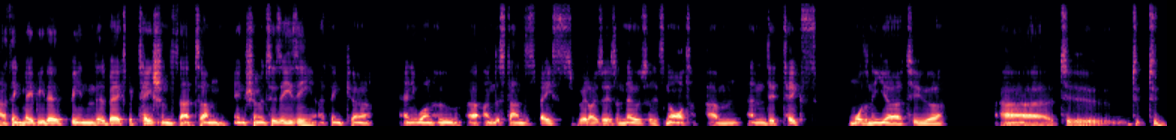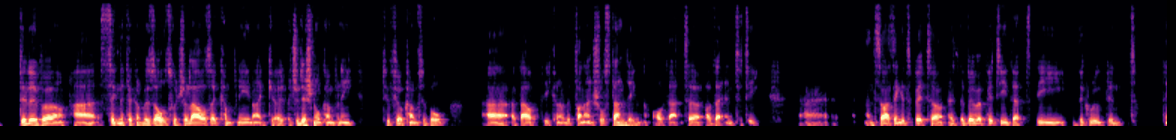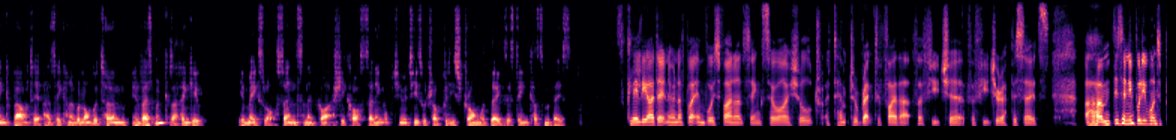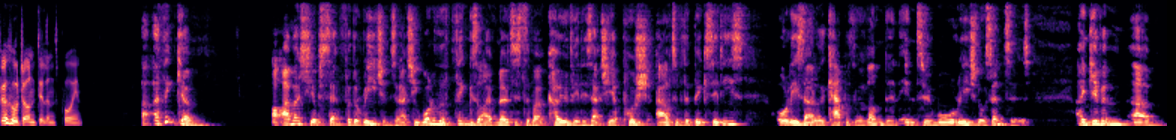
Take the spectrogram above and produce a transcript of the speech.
I think maybe there've been there've been expectations that um, insurance is easy. I think uh, anyone who uh, understands the space realizes and knows that it's not, um, and it takes more than a year to uh, uh, to, to, to deliver uh, significant results, which allows a company like a, a traditional company to feel comfortable uh, about the kind of the financial standing of that uh, of that entity. Uh, and so I think it's a bit uh, a bit of a pity that the the group didn't think about it as a kind of a longer term investment because I think it it makes a lot of sense and they've got actually cross selling opportunities which are pretty strong with their existing customer base. Clearly, I don't know enough about invoice financing, so I shall attempt to rectify that for future for future episodes. Um, does anybody want to build on Dylan's point? I think um, I'm actually upset for the regions, and actually, one of the things that I've noticed about COVID is actually a push out of the big cities, or at least out of the capital of London, into more regional centres. And given um,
